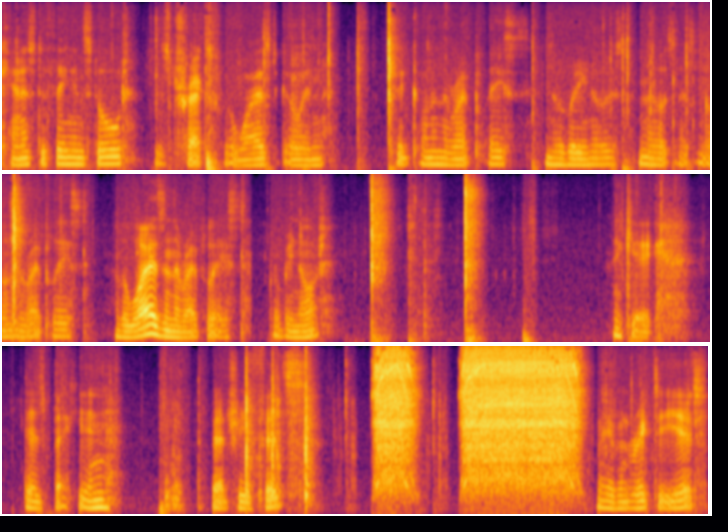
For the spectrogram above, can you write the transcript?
canister thing installed. There's tracks for the wires to go in. Is it gone in the right place? Nobody knows. No, it's not gone in the right place. Are the wires in the right place? Probably not. Okay, there's back in. The battery fits. We haven't wrecked it yet.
